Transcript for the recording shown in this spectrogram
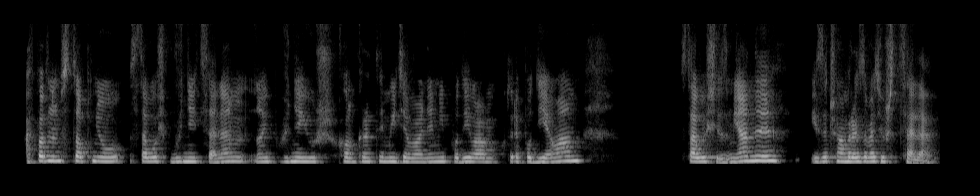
A w pewnym stopniu stało się później celem, no i później już konkretnymi działaniami podjęłam, które podjęłam, stały się zmiany i zaczęłam realizować już cele.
